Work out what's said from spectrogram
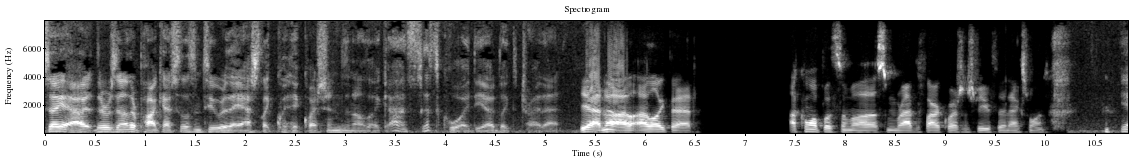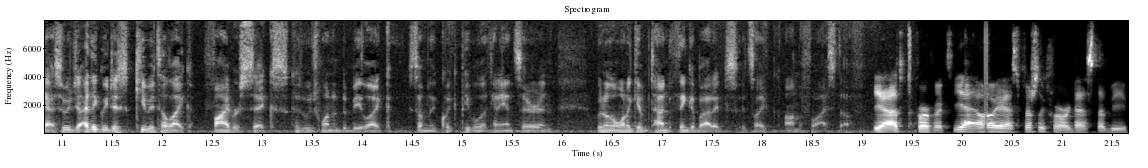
So yeah, I, there was another podcast to listen to where they asked like quick hit questions, and I was like, ah, that's, that's a cool idea. I'd like to try that. Yeah, no, I, I like that. I'll come up with some uh, some rapid fire questions for you for the next one. Yeah, so we, I think we just keep it to like five or six because we just wanted to be like something quick people that can answer, and we don't want to give them time to think about it. It's, it's like on the fly stuff. Yeah, that's perfect. Yeah, oh yeah, especially for our guests, that'd be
